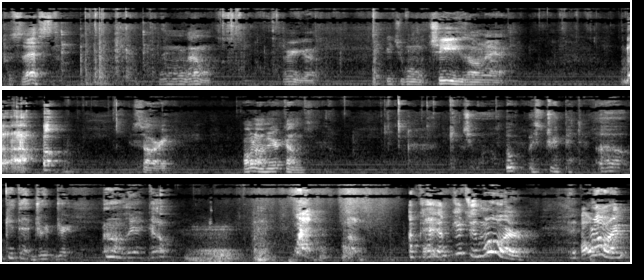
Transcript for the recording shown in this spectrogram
possessed. Oh, that one. There you go. Get you one with cheese on that. Oh. Sorry. Hold on, here it comes. Get you one. Ooh, it's dripping. Oh, get that drip drip. Oh, there you go. What? Okay, I'll get you more. Hold on.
